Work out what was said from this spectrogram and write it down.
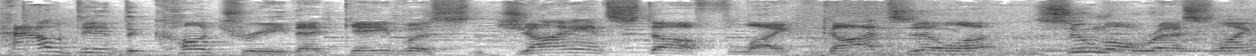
How did the country that gave us giant stuff like Godzilla, sumo wrestling,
